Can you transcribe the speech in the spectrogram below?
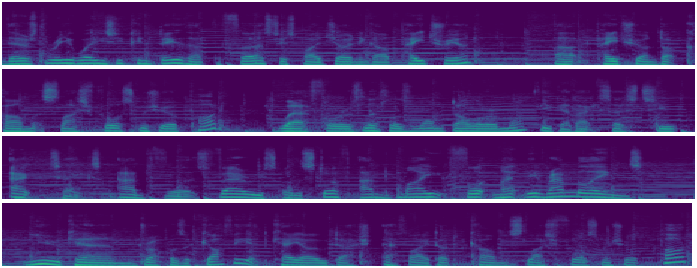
there's three ways you can do that. The first is by joining our Patreon at patreon.com slash forcemajeurepod, where for as little as $1 a month you get access to outtakes, adverts, various other stuff, and my fortnightly ramblings. You can drop us a coffee at ko-fi.com slash forcemajeurepod,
